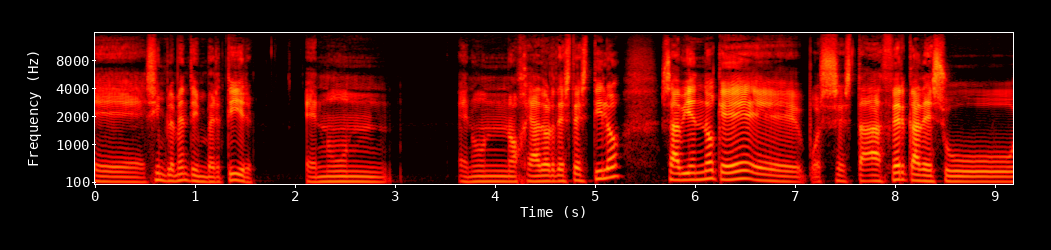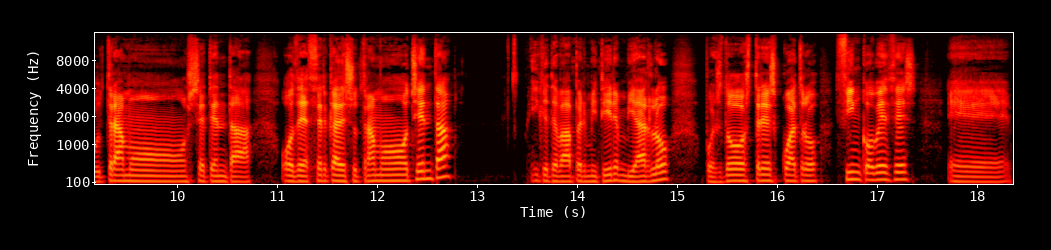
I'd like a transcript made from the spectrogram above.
eh, simplemente invertir en un, en un ojeador de este estilo sabiendo que eh, pues está cerca de su tramo 70 o de cerca de su tramo 80 y que te va a permitir enviarlo pues 2, 3, 4, 5 veces eh,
